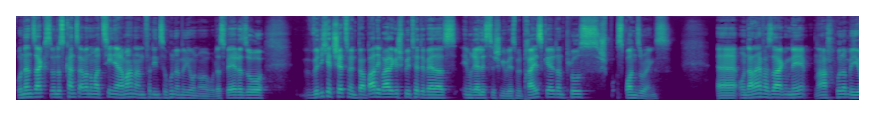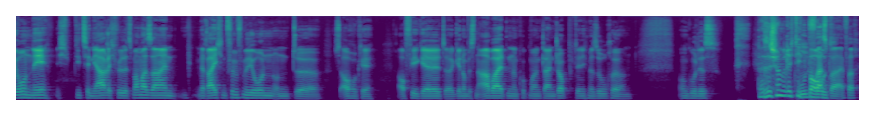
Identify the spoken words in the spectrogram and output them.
Und dann sagst du, und das kannst du einfach nochmal 10 Jahre machen, dann verdienst du 100 Millionen Euro. Das wäre so, würde ich jetzt schätzen, wenn Badi weitergespielt hätte, wäre das im Realistischen gewesen. Mit Preisgeldern plus Sponsorings. Äh, und dann einfach sagen, nee, nach 100 Millionen, nee, ich, die 10 Jahre, ich will jetzt Mama sein, mir reichen 5 Millionen und äh, ist auch okay. Auch viel Geld, äh, geh noch ein bisschen arbeiten und guck mal einen kleinen Job, den ich mir suche und, und gut ist. Das ist schon richtig Unfassbar bold. einfach.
